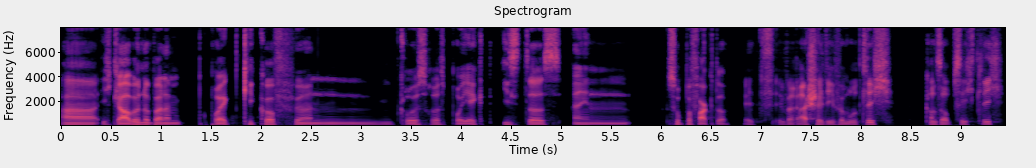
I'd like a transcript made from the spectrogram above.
Äh, ich glaube, nur bei einem Projekt Kickoff für ein größeres Projekt ist das ein super Faktor. Jetzt überrasche die vermutlich, ganz absichtlich.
